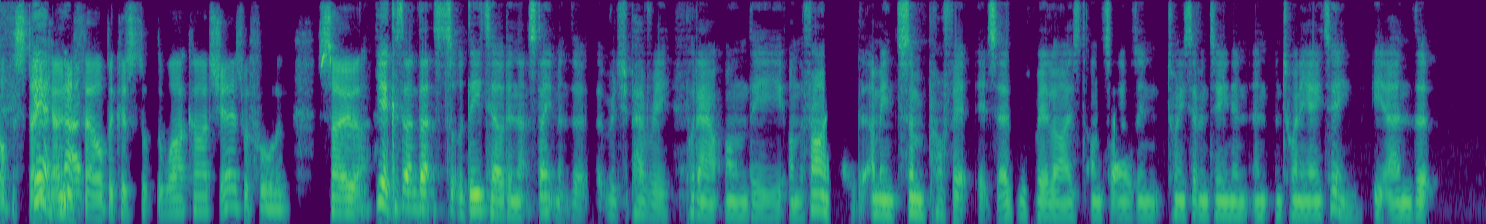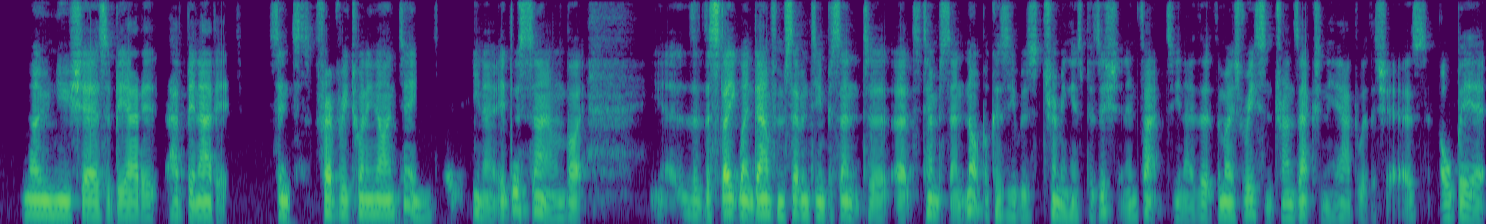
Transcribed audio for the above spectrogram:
of the stake yeah, only no, fell because the Wirecard shares were falling. So uh, yeah, because uh, that's sort of detailed in that statement that, that, Richard Pavry put out on the on the Friday. I mean, some profit it says was realised on sales in 2017 and, and, and 2018, and that no new shares had been added had been added since February 2019. You know, it does sound like the, the stake went down from 17% to, uh, to 10%, not because he was trimming his position. In fact, you know, the, the most recent transaction he had with the shares, albeit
